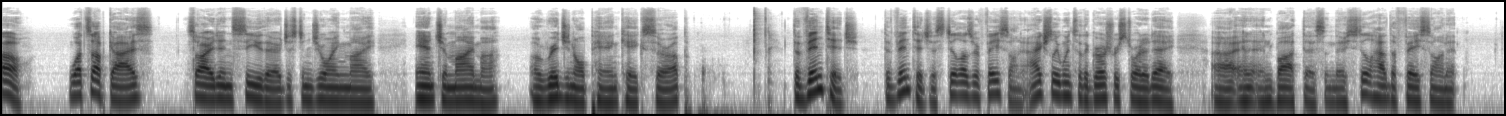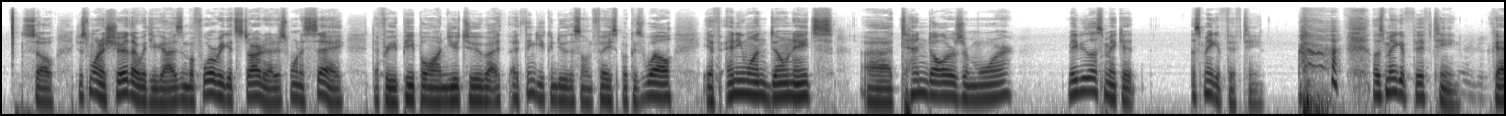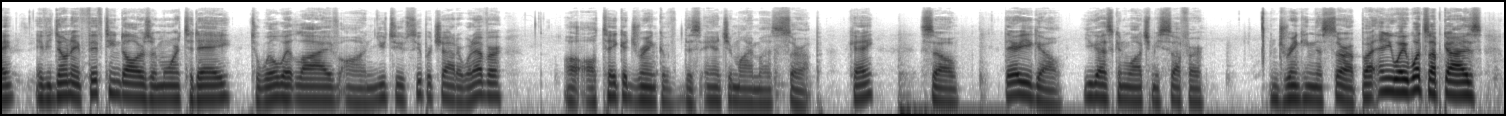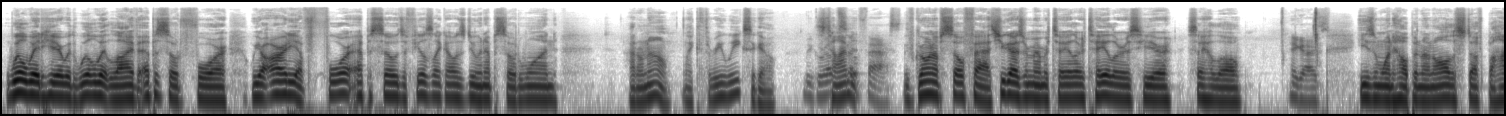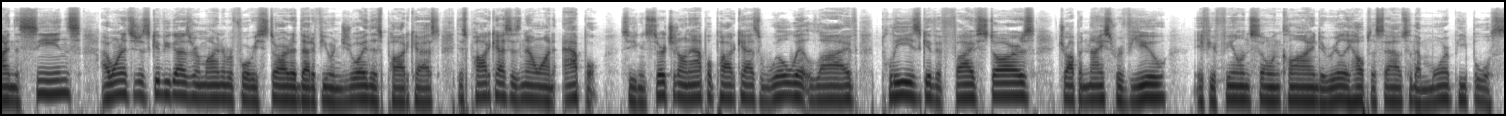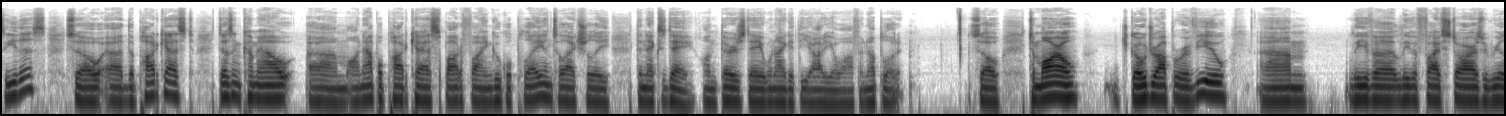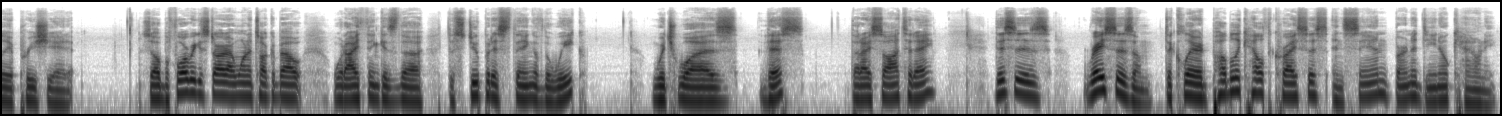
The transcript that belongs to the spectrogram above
Oh, what's up, guys? Sorry I didn't see you there. Just enjoying my Aunt Jemima original pancake syrup. The vintage. The vintage. It still has her face on it. I actually went to the grocery store today uh, and, and bought this, and they still have the face on it. So just want to share that with you guys. And before we get started, I just want to say that for you people on YouTube, I, I think you can do this on Facebook as well. If anyone donates uh, ten dollars or more, maybe let's make it let's make it fifteen. let's make it fifteen. Okay. If you donate fifteen dollars or more today to Will Witt Live on YouTube, Super Chat, or whatever, I'll, I'll take a drink of this Aunt Jemima syrup. Okay. So there you go. You guys can watch me suffer drinking this syrup. But anyway, what's up, guys? Will Witt here with Will Witt Live, episode four. We are already at four episodes. It feels like I was doing episode one. I don't know, like three weeks ago. We grew It's up time so fast. We've grown up so fast. You guys remember Taylor? Taylor is here. Say hello. Hey guys, He's the one helping on all the stuff behind the scenes. I wanted to just give you guys a reminder before we started that if you enjoy this podcast, this podcast is now on Apple. So you can search it on Apple Podcasts, Will Witt Live. Please give it five stars. Drop a nice review if you're feeling so inclined. It really helps us out so that more people will see this. So uh, the podcast doesn't come out um, on Apple Podcasts, Spotify, and Google Play until actually the next day, on Thursday, when I get the audio off and upload it. So tomorrow, go drop a review. Um, leave a leave a five stars. We really appreciate it. So before we get started, I want to talk about what I think is the the stupidest thing of the week, which was this that I saw today. This is racism declared public health crisis in San Bernardino County.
